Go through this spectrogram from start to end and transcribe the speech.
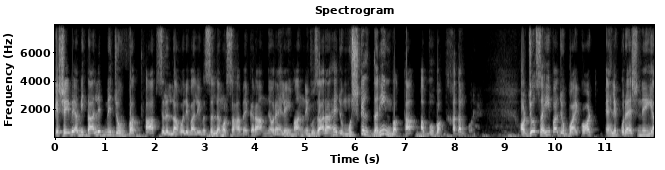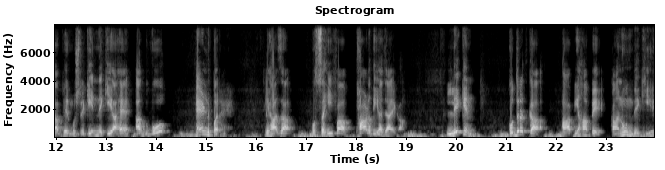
कि शेब अबी तालिब में जो वक्त आप सल्लल्लाहु अलैहि वसल्लम और साहब कराम ने और अहले ईमान ने गुजारा है, जो मुश्किल तरीन वक्त था, अब वो वक्त खत्म हो रहा है। और जो सहीफा जो बॉयकॉट अहले कुरैश ने या फिर मुशरकिन ने किया है, अब वो एंड पर है। लिहाजा वो सहीफा फाड़ दिया जाएगा। लेकिन कुदरत का आप यहाँ पे कानून देखिए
